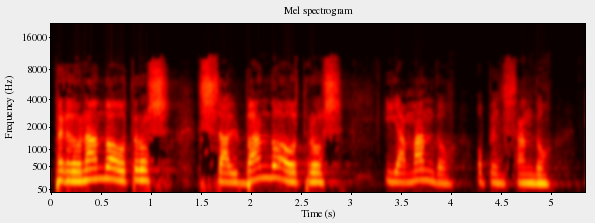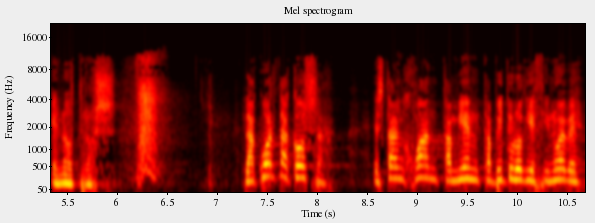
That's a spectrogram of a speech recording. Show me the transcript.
perdonando a otros, salvando a otros y amando o pensando en otros. La cuarta cosa está en Juan también, capítulo 19,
